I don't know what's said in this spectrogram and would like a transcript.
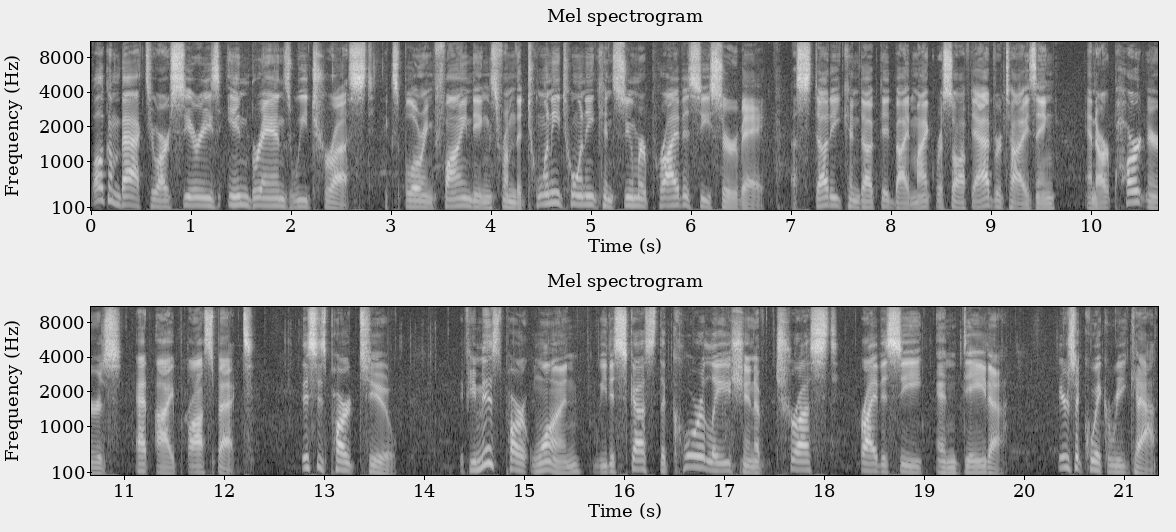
Welcome back to our series In Brands We Trust, exploring findings from the 2020 Consumer Privacy Survey, a study conducted by Microsoft Advertising and our partners at iProspect. This is part two. If you missed part one, we discussed the correlation of trust, privacy, and data. Here's a quick recap.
